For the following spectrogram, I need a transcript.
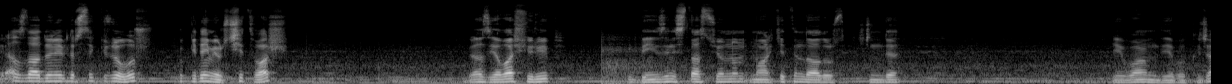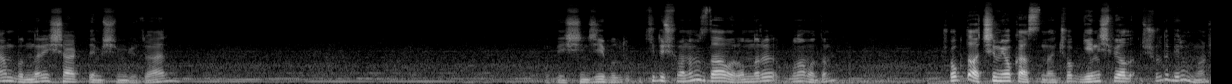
Biraz daha dönebilirsek güzel olur. Çok gidemiyoruz. Çit var. Biraz yavaş yürüyüp benzin istasyonunun marketin daha doğrusu içinde şey var mı diye bakacağım. Bunları işaretlemişim güzel. Beşinciyi bulduk. İki düşmanımız daha var. Onları bulamadım. Çok da açım yok aslında. Çok geniş bir alan. Şurada biri mi var?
